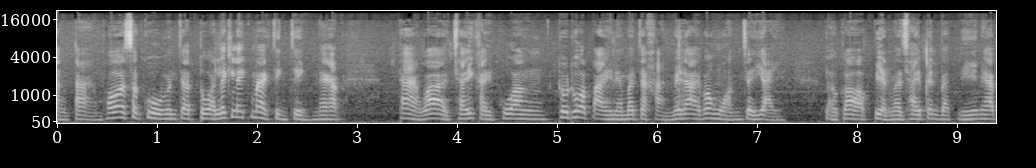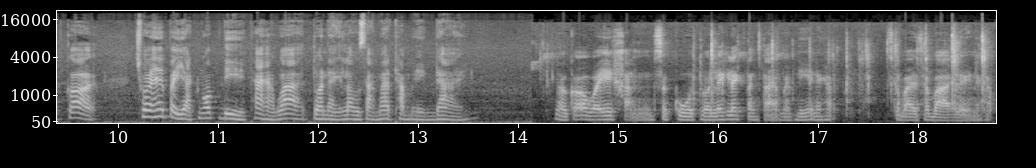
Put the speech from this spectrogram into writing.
ต่างๆ เพราะว่าสกูมันจะตัวเล็ก ๆ มากจริง ๆ นะครับ ถ้าหากว่าใช้ไขควงทั่ว ๆ ไปเนี่ยมันจะขันไม่ได้เพราะหัวมันจะใหญ่แล้วก็เปลี่ยนมาใช้เป็นแบบนี้นะครับ ก็ช่วยให้ประหยัดงบดี ถ้าหากว่าตัวไหนเราสามารถทำเองได้เราก็เอาไว้ขันสกูตัวเล็ก ๆ ต่าง ๆ แบบนี้นะครับ สบายๆเลยนะครับ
